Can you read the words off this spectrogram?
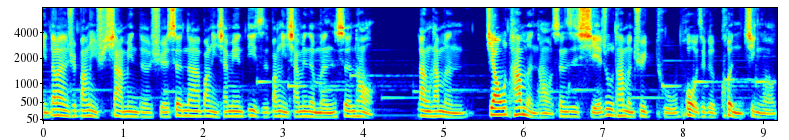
你当然去帮你下面的学生啊，帮你下面弟子，帮你下面的门生哦，让他们教他们哦，甚至协助他们去突破这个困境哦，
